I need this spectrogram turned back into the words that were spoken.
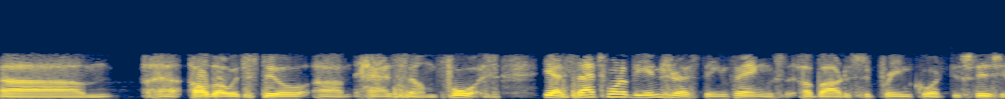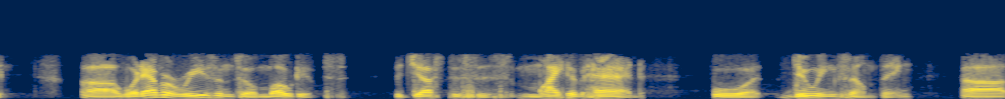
um, uh, although it still um, has some force. Yes, that's one of the interesting things about a Supreme Court decision. Uh, whatever reasons or motives the justices might have had for doing something, uh,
